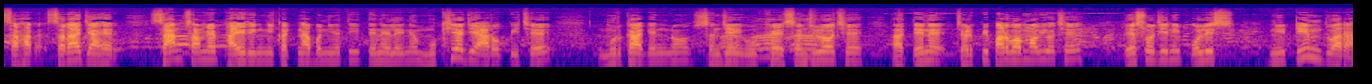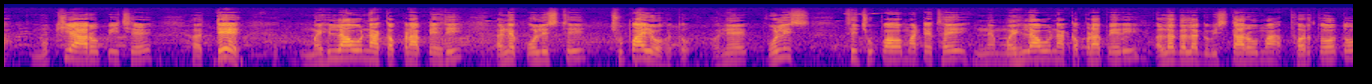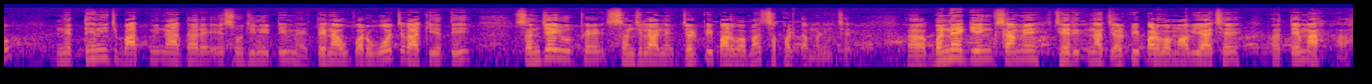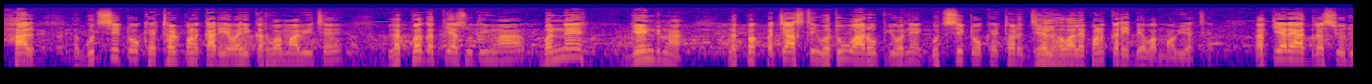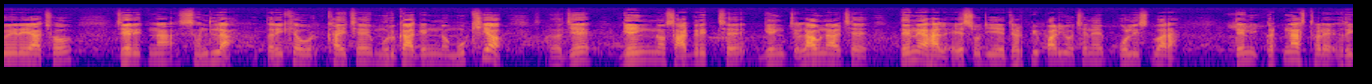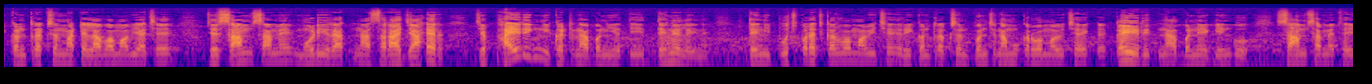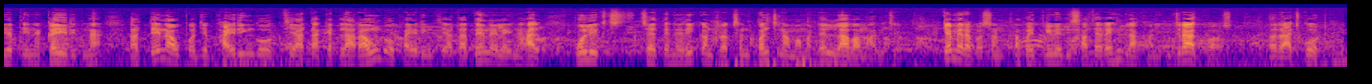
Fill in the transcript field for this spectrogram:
સરા જાહેર સામ સામે ફાયરિંગની ઘટના બની હતી. તેને લઈને મુખ્ય જે આરોપી છે મુરઘા ગેંગનો સંજય ઉર્ફે સંજલો છે. તેને ઝડપી પાડવામાં આવ્યો છે. એસઓજીની પોલીસની ટીમ દ્વારા મુખ્ય આરોપી છે. તે મહિલાઓના કપડાં પહેરી અને પોલીસથી છુપાયો હતો. અને પોલીસથી છુપાવવા માટે થઈ ને મહિલાઓના કપડાં પહેરી અલગ અલગ વિસ્તારોમાં ફરતો હતો ને તેની જ બાતમીના આધારે એસઓજીની ટીમે તેના ઉપર વોચ રાખી હતી. સંજય ઉર્ફે સંજલાને ઝડપી પાડવામાં સફળતા મળી છે. બંને ગેંગ સામે જે રીતના ઝડપી પાડવામાં આવ્યા છે તેમાં હાલ ગુજસી ટોક હેઠળ પણ કાર્યવાહી કરવામાં આવી છે. લગભગ અત્યાર સુધીમાં બંને ગેંગના લગભગ પચાસથી વધુ આરોપીઓને ગુજસી ટોક હેઠળ જેલ હવાલે પણ કરી દેવામાં આવ્યા છે. અત્યારે આ દ્રશ્યો જોઈ રહ્યા છો, જે રીતના સંજલા તરીકે ઓળખાય છે, મુર્ગા ગેંગનો મુખ્ય જે ગેંગનો સાગરિત છે, ગેંગ ચલાવનાર છે, તેને હાલ એસઓજીએ ઝડપી પાડ્યો છે ને પોલીસ દ્વારા તેની ઘટના સ્થળે રિકન્સ્ટ્રક્શન માટે લાવવામાં આવ્યા છે. જે સામ સામે મોડી રાતના સરા જાહેર જે ફાયરિંગની ઘટના બની હતી તેને લઈને તેની પૂછપરછ કરવામાં આવી છે. રિકન્સ્ટ્રક્શન પંચનામું કરવામાં આવ્યું છે કે કઈ રીતના બંને ગેંગો સામ સામે થઈ હતી ને કઈ રીતના તેના ઉપર જે ફાયરિંગો થયા હતા, કેટલા રાઉન્ડો ફાયરિંગ થયા હતા તેને લઈને હાલ પોલીસ છે તેને રિકન્સ્ટ્રક્શન પંચનામા માટે લાવવામાં આવી છે. કેમેરા પર્સન અભય ત્રિવેદી સાથે રહીમ લાખાણી, ગુજરાત ફર્સ્ટ, રાજકોટ.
